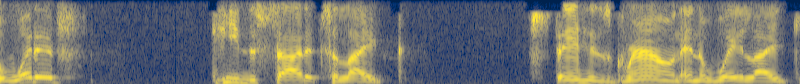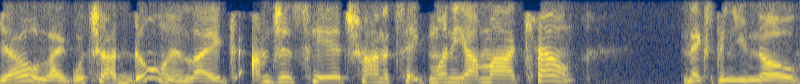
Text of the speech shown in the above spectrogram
but what if he decided to like stand his ground in a way like, yo, like what y'all doing? Like, I'm just here trying to take money out my account. Next thing you know,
